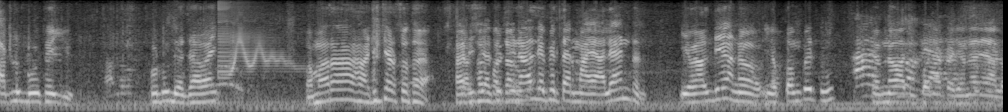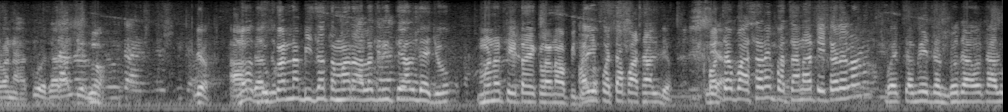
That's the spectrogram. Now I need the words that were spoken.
આટલું બહુ થઈ ગયું. ખોટું દજાવાય. તમારા સાડી ચારસો થયા. સાડી ચારસો ટીન હાલ દે તાર માય હાલે ને એ હાલ દે અને એ પંપે તું. એમને આ દુકાનના કર્યાના ને હાલવાના. તું હજાર હાલ દે દુકાનના બીજા તમારા અલગ રીતે હાલ દેજો. મને ટેટા એકલા ના આપી દે પચાસ પાછા હાલ દે. પચાસ પાછા ને પચાસ ના ટેટા લેલો ને? બસ તમે ધંધો જાવ ચાલુ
